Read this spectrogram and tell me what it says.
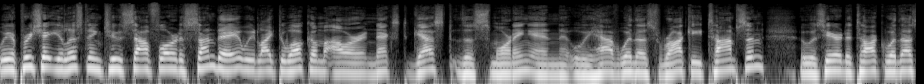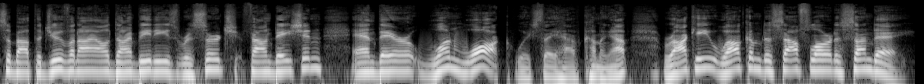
We appreciate you listening to South Florida Sunday. We'd like to welcome our next guest this morning, and we have with us Rocky Thompson, who is here to talk with us about the Juvenile Diabetes Research Foundation and their One Walk, which they have coming up. Rocky, welcome to South Florida Sunday.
